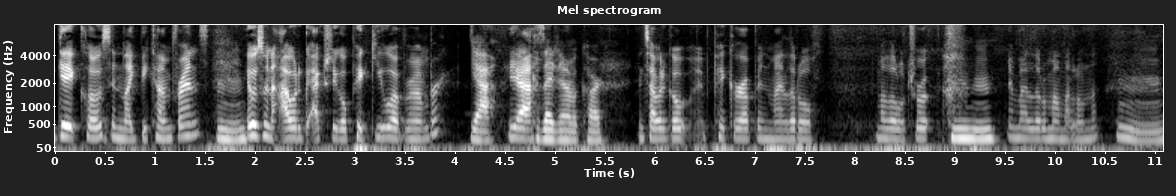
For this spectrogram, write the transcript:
get close and like become friends. Mhm. It was when I would actually go pick you up. Remember? Yeah, Yeah. because I didn't have a car. And so I would go pick her up in my little, my little truck Mm-hmm. and my little mamalona. Hmm.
